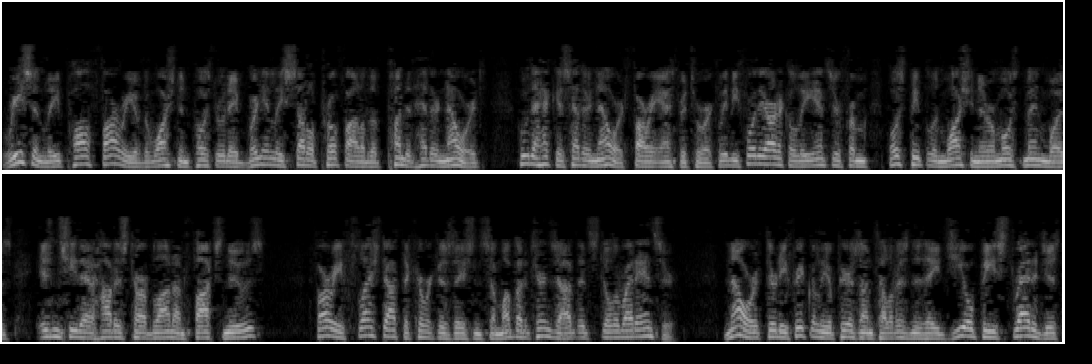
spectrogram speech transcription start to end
Recently, Paul Farhi of the Washington Post wrote a brilliantly subtle profile of the pundit Heather Nauert. Who the heck is Heather Nauert? Farhi asked rhetorically. Before the article, the answer from most people in Washington, or most men, was, isn't she that hottest tar blonde on Fox News? Farhi fleshed out the characterization somewhat, but it turns out it's still the right answer. Nauert, 30, frequently appears on television as a GOP strategist,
